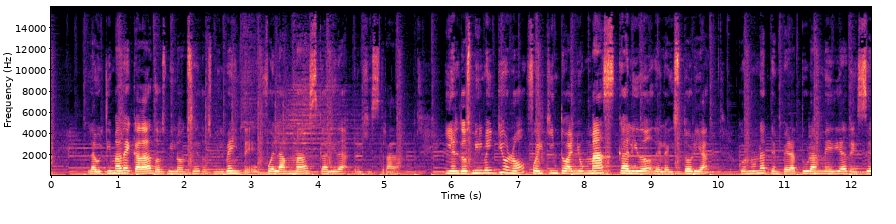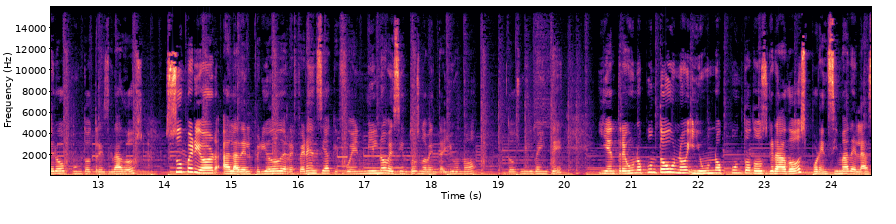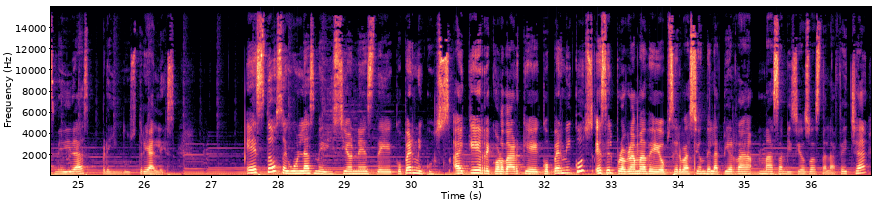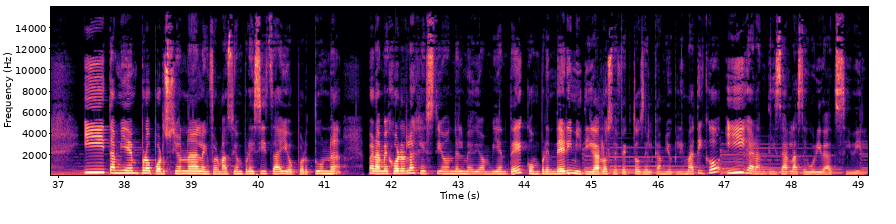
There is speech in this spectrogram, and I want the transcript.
la última década, 2011-2020, fue la más cálida registrada. Y el 2021 fue el quinto año más cálido de la historia, con una temperatura media de 0.3 grados, superior a la del periodo de referencia que fue en 1991-2020 y entre 1.1 y 1.2 grados por encima de las medidas preindustriales. Esto según las mediciones de Copernicus. Hay que recordar que Copernicus es el programa de observación de la Tierra más ambicioso hasta la fecha y también proporciona la información precisa y oportuna para mejorar la gestión del medio ambiente, comprender y mitigar los efectos del cambio climático y garantizar la seguridad civil.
